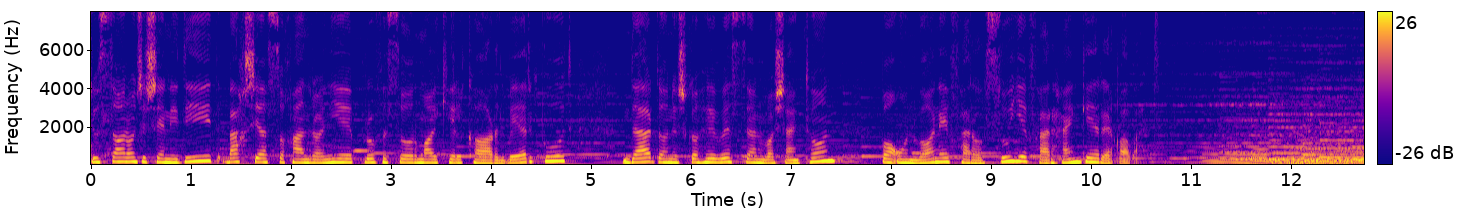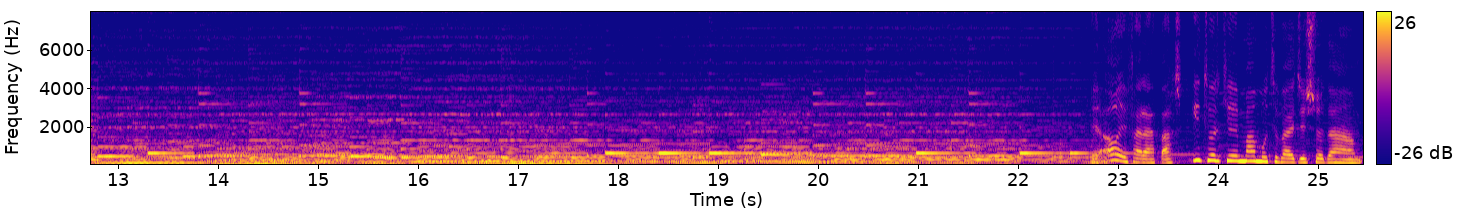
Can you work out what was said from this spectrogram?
دوستان اونچه شنیدید بخشی از سخنرانی پروفسور مایکل کارلبرگ بود در دانشگاه وسترن واشنگتن با عنوان فراسوی فرهنگ رقابت. آقای فرح بخش اینطور که من متوجه شدم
